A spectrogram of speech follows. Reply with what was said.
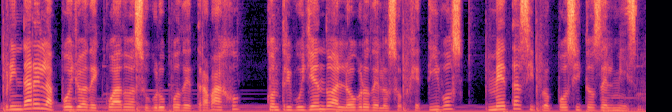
brindar el apoyo adecuado a su grupo de trabajo, contribuyendo al logro de los objetivos, metas y propósitos del mismo.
